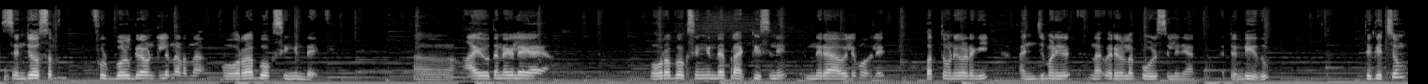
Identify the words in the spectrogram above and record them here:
സെന്റ് ജോസഫ് ഫുട്ബോൾ ഗ്രൗണ്ടിൽ നടന്ന ഓറ ബോക്സിങ്ങിന്റെ ആയോധനകലയായ ഓറ ബോക്സിങ്ങിന്റെ പ്രാക്ടീസിന് ഇന്ന് രാവിലെ മുതൽ പത്ത് മണി തുടങ്ങി അഞ്ച് മണി വരെയുള്ള കോഴ്സിൽ ഞാൻ അറ്റൻഡ് ചെയ്തു. തികച്ചും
